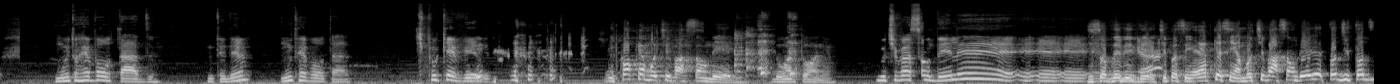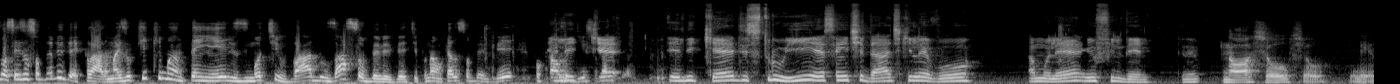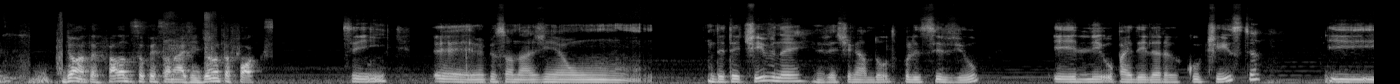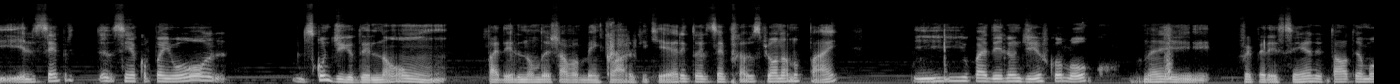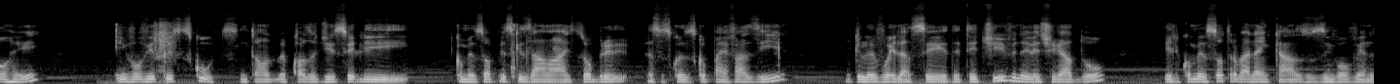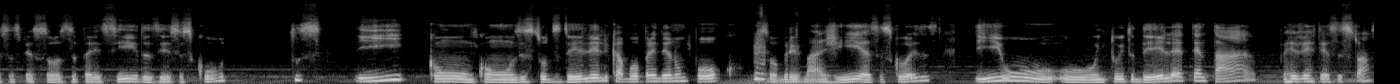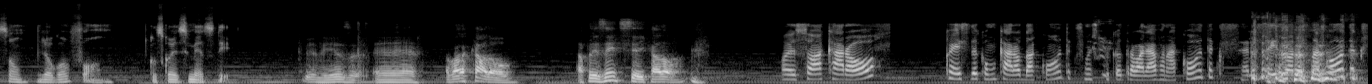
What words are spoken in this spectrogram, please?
muito revoltado, entendeu? Muito revoltado. Tipo o Quevedo. E qual que é a motivação dele, do Antônio? A motivação dele é, é- é- De é sobreviver. vingar. Tipo assim, é porque assim, a motivação dele é de todos vocês é sobreviver, claro. Mas o que que mantém eles motivados a sobreviver? Tipo, não, quero sobreviver por causa Ele disso. quer-. Ele quer destruir essa entidade que levou a mulher e o filho dele, entendeu? Nó, show, show. Beleza. Jonathan, fala do seu personagem, Jonathan Fox. Sim, é, meu personagem é um, um detetive, né? Investigador da Polícia Civil. Ele, o pai dele era cultista e ele sempre assim acompanhou escondido. Ele não, o pai dele não deixava bem claro o que que era, então ele sempre ficava espionando o pai. E o pai dele um dia ficou louco, né? E foi perecendo e tal até morrer, envolvido com esses cultos. Então, por causa disso, ele começou a pesquisar mais sobre essas coisas que o pai fazia, o que levou ele a ser detetive, né, investigador. Ele começou a trabalhar em casos envolvendo essas pessoas desaparecidas e esses cultos. E com, com os estudos dele, ele acabou aprendendo um pouco sobre magia, essas coisas. E o, o intuito dele é tentar reverter essa situação, de alguma forma, com os conhecimentos dele. Beleza. É, Agora, Carol. Apresente-se aí, Carol. Oi, eu sou a Carol. Conhecida como Carol da Contax, mas porque eu trabalhava na Contax. Era seis horas na Contax.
